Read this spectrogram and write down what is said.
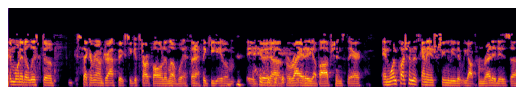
Tim wanted a list of second round draft picks he could start falling in love with, and I think you gave him a good uh, variety of options there. And one question that's kind of interesting to me that we got from Reddit is uh,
